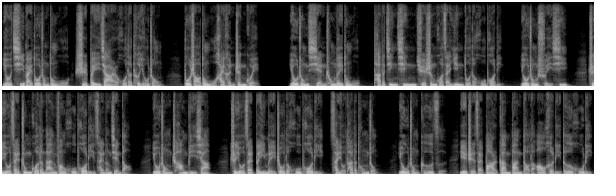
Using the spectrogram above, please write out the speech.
有七百多种动物是贝加尔湖的特有种，不少动物还很珍贵。有种显虫类动物，它的近亲却生活在印度的湖泊里；有种水螅，只有在中国的南方湖泊里才能见到；有种长臂虾，只有在北美洲的湖泊里才有它的同种；有种蛤子，也只在巴尔干半岛的奥赫里德湖里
